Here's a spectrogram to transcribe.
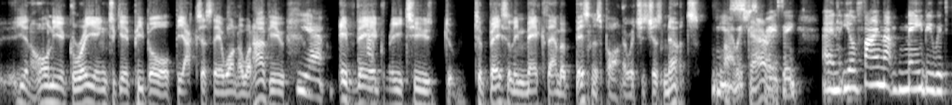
you know only agreeing to give people the access they want or what have you yeah if they agree to to, to basically make them a business partner which is just nuts yeah That's which scary. is crazy and you'll find that maybe with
